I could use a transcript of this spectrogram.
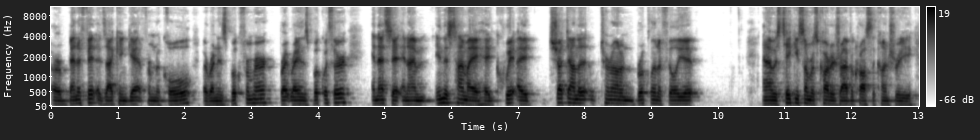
or benefit as I can get from Nicole by writing this book from her, writing this book with her. And that's it. And I'm in this time I had quit. I shut down the turn on Brooklyn affiliate and I was taking Summer's car to drive across the country,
